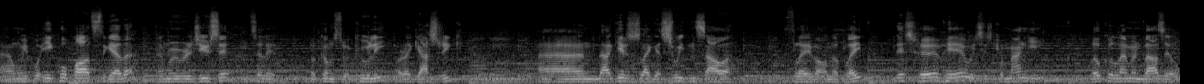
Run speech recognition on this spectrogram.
and we put equal parts together, and we reduce it until it becomes to a coulis or a gastrique, and that gives us like a sweet and sour flavor on the plate. This herb here, which is kamangi, local lemon basil,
